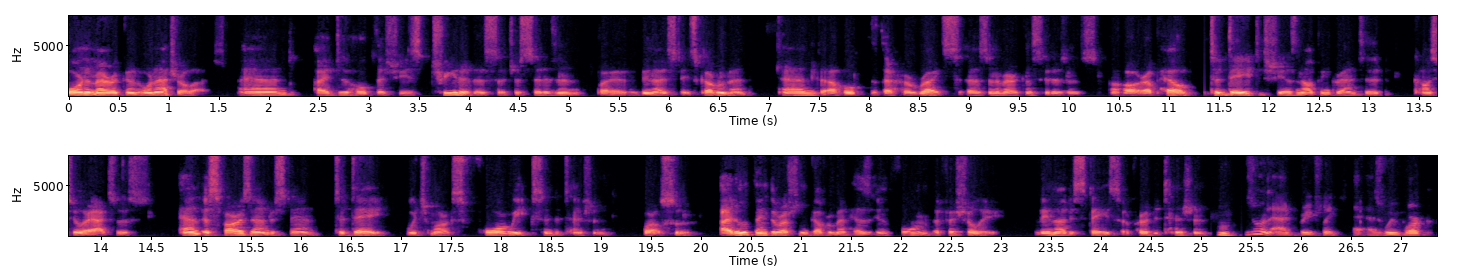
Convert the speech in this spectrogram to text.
born American or naturalized. And I do hope that she's treated as such a citizen by the United States government. And I hope that her rights as an American citizen are upheld. To date, she has not been granted consular access. And as far as I understand, today, which marks four weeks in detention for soon, I don't think the Russian government has informed officially the United States of her detention. Hmm. I just want to add briefly as we work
